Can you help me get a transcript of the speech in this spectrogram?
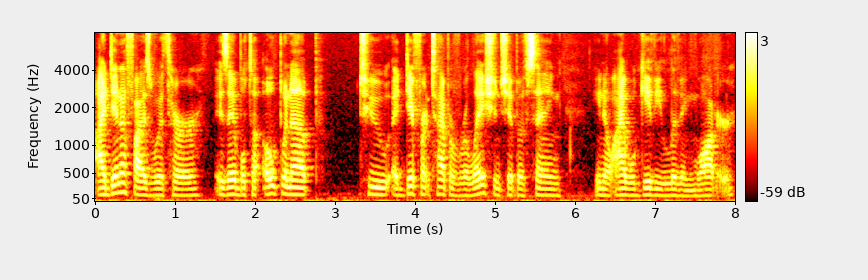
identifies with her, is able to open up to a different type of relationship of saying, you know, I will give you living water.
